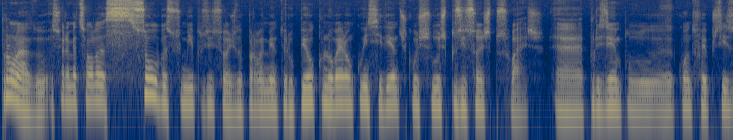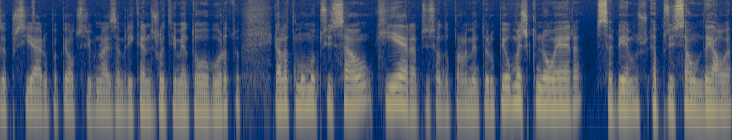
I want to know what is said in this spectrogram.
Por um lado, a Sra. Metsola soube assumir posições do Parlamento Europeu que não eram coincidentes com as suas posições pessoais. Uh, por exemplo, uh, quando foi preciso apreciar o papel dos tribunais americanos relativamente ao aborto, ela tomou uma posição que era a posição do Parlamento Europeu, mas que não era, sabemos, a posição dela.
